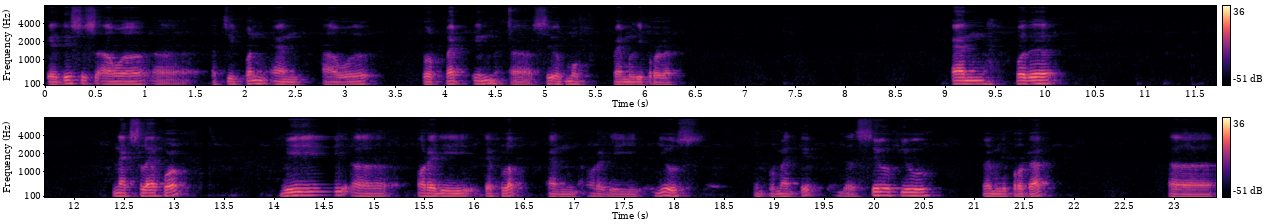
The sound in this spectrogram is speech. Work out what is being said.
Okay, this is our uh, achievement and our roadmap in uh, family product. And for the next level, we uh, already developed and already use, implemented the SiLView family product uh,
